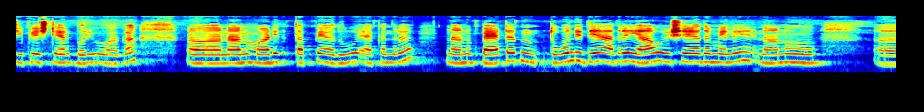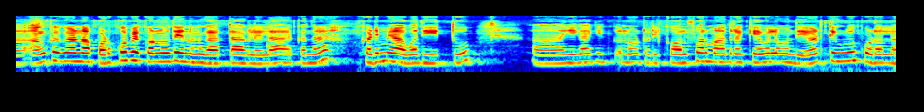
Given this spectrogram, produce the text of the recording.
G P S T R ಬರೆಯುವಾಗ ನಾನು ಮಾಡಿದ ತಪ್ಪೇ ಅದು. ಯಾಕಂದ್ರೆ ನಾನು ಪ್ಯಾಟರ್ನ್ ತೊಗೊಂಡಿದ್ದೆ, ಆದರೆ ಯಾವ ವಿಷಯದ ಮೇಲೆ ನಾನು ಅಂಕಗಳನ್ನ ಪಡ್ಕೋಬೇಕು ಅನ್ನೋದೇ ನನಗೆ ಅರ್ಥ ಆಗಲಿಲ್ಲ. ಯಾಕಂದ್ರೆ ಕಡಿಮೆ ಅವಧಿ ಇತ್ತು. ಹೀಗಾಗಿ ನೋಡ್ರಿ ಕಾಲ್ ಫಾರ್ಮ್ ಆದರೆ ಕೇವಲ ಒಂದು ಎರಡು ತಿಂಗಳು ಕೊಡಲ್ಲ.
